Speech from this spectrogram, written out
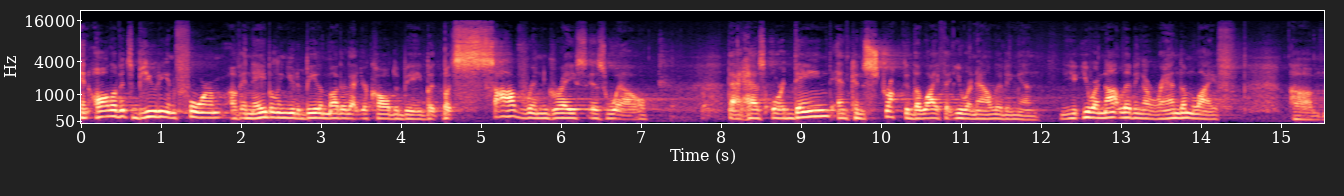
in all of its beauty and form of enabling you to be the mother that you're called to be, but, but sovereign grace as well that has ordained and constructed the life that you are now living in. You, you are not living a random life. Um,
